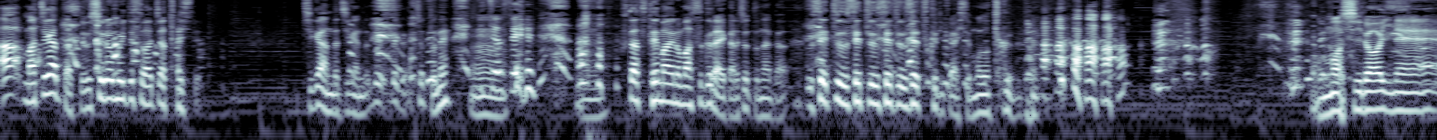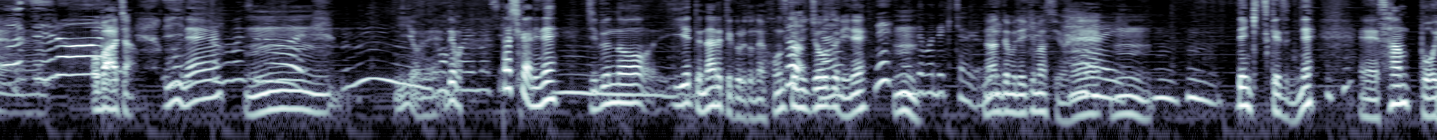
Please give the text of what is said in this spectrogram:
あ間違ったって後ろ向いて座っちゃったりして。違うんだ違うんだ。でだからちょっとね、うん。女性。うん、2つ手前のマスぐらいからちょっとなんか右折右折右折右折繰り返して戻ってくるみたいな。面白いね。面白い。おばあちゃん。いいね。面白いいいよね。微でも確かにねうん。自分の家って慣れてくるとね本当に上手にねね、うん。何でもできちゃうよね。何でもできますよね。電気つけずにね、えー3歩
